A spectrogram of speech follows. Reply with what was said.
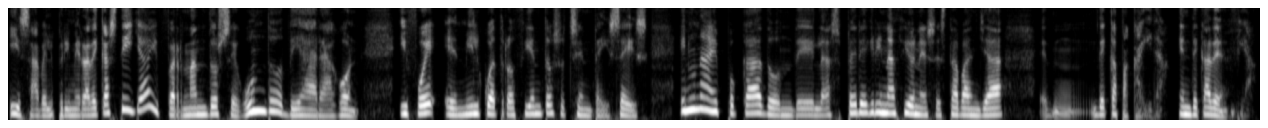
Isabel I de Castilla y Fernando II de Aragón, y fue en 1486, en una época donde las peregrinaciones estaban ya em, de capa caída, en decadencia.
